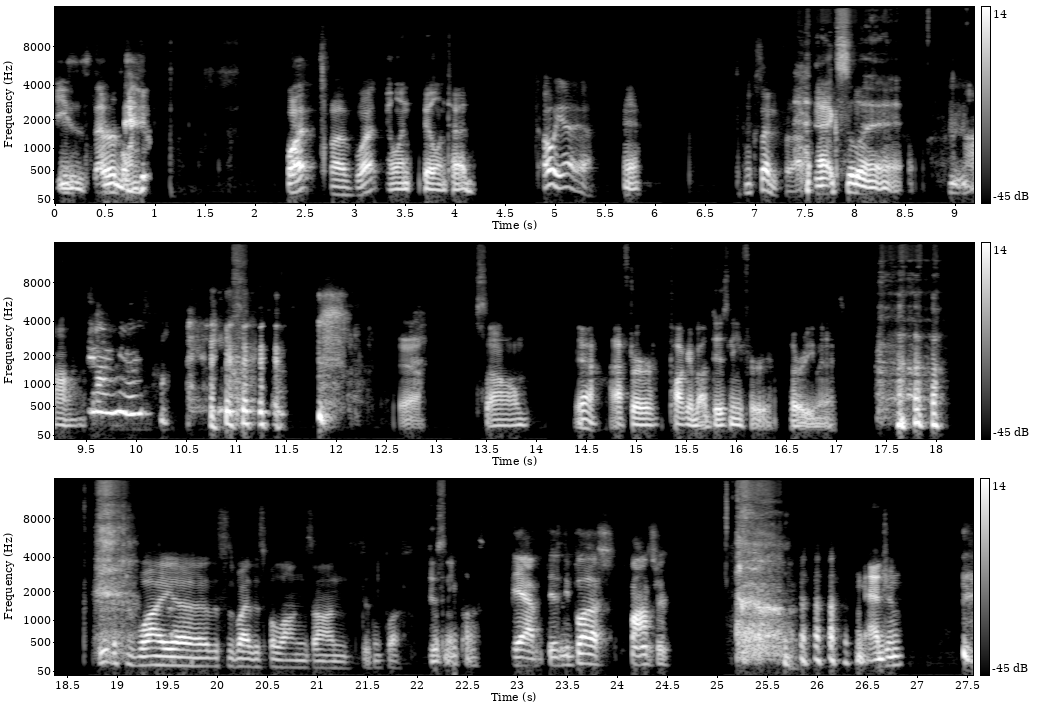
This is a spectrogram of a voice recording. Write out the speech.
Jesus, that- third one. What? of what? Bill and, Bill and Ted. Oh yeah, yeah. Yeah. I'm excited for that. Excellent. Um, yeah. So yeah, after talking about Disney for 30 minutes. See, this is why uh, this is why this belongs on Disney Plus. Disney Plus. Yeah, Disney Plus sponsor. Imagine.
